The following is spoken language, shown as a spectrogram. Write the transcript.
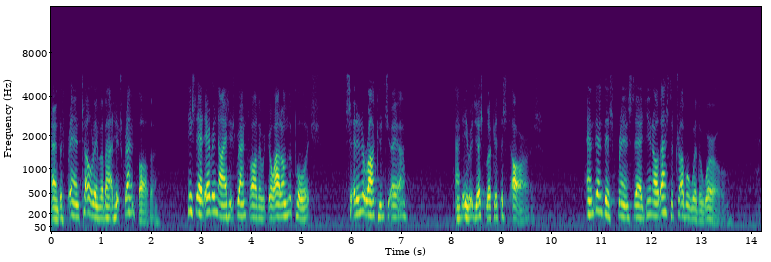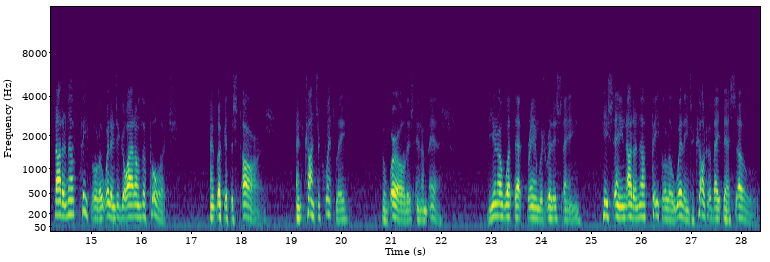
and the friend told him about his grandfather. He said every night his grandfather would go out on the porch, sit in a rocking chair, and he would just look at the stars. And then this friend said, You know, that's the trouble with the world. Not enough people are willing to go out on the porch and look at the stars. And consequently, the world is in a mess. Do you know what that friend was really saying? He's saying not enough people are willing to cultivate their souls.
